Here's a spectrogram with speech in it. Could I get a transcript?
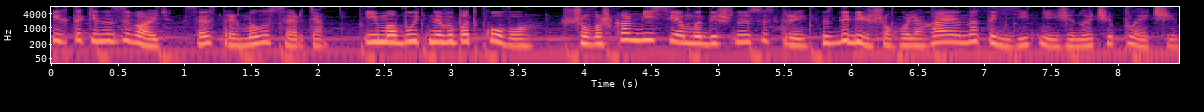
Їх так і називають сестри милосердя. І, мабуть, не випадково, що важка місія медичної сестри здебільшого лягає на тендітні жіночі плечі.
